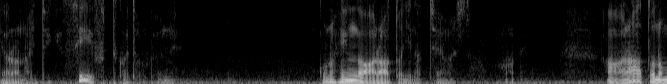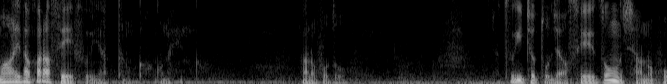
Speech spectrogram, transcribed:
やらないといけない。セーフって書いてあるけどね。この辺がアラートになっちゃいました、はい、あアラートの周りだからセーフになったのか。この辺が。なるほど。次ちょっとじゃあ生存者の方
